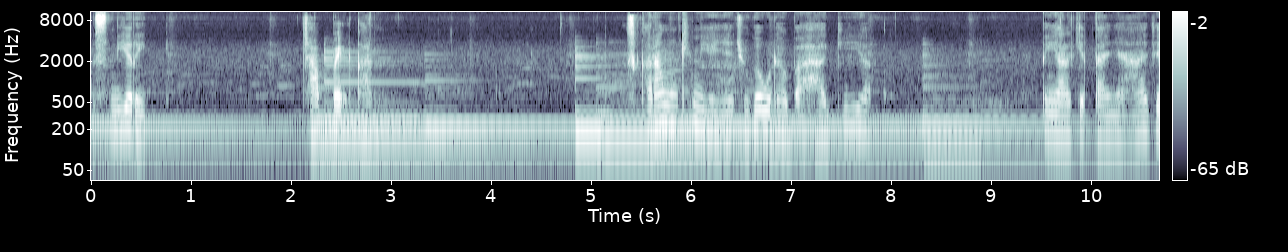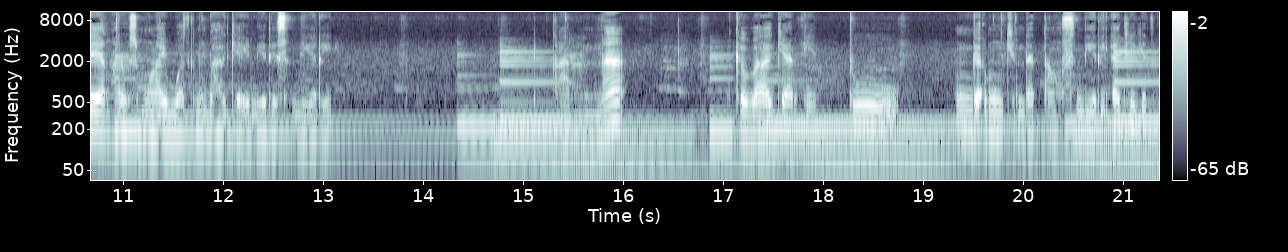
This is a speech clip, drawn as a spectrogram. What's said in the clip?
sendiri capek kan. Sekarang mungkin dianya juga udah bahagia. Tinggal kitanya aja yang harus mulai buat ngebahagiain diri sendiri. Karena kebahagiaan itu nggak mungkin datang sendiri aja gitu.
